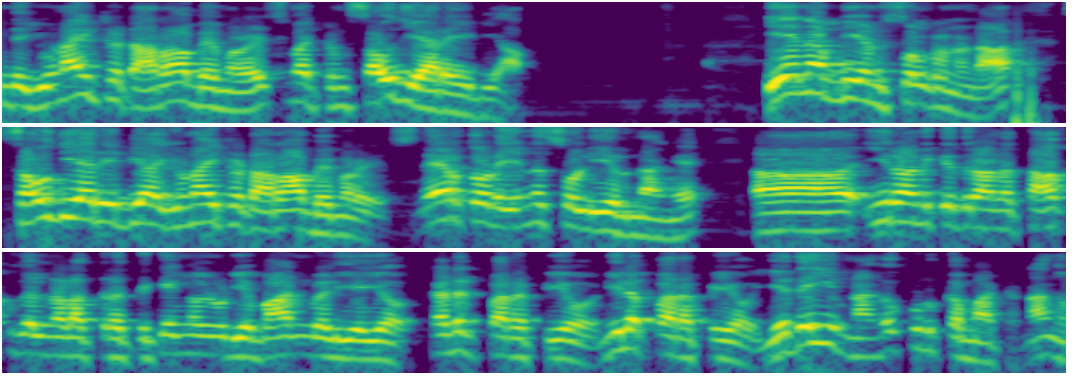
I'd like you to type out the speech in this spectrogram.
இந்த யுனைடெட் அரப் எமிரேட்ஸ் மற்றும் சவுதி அரேபியா. ஏன் அப்படின்னு சொல்றேன்னா Saudi Arabia United Arab Emirates நேரத்தோட என்ன சொல்லி இருந்தாங்க ஈரானுக்கு எதிரான தாக்குதல் நடத்துறதுக்கு எங்களுடைய வான்வெளியையோ கடற்பரப்பையோ நிலப்பரப்பையோ எதையும் நாங்க கொடுக்க மாட்டோம். நாங்க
